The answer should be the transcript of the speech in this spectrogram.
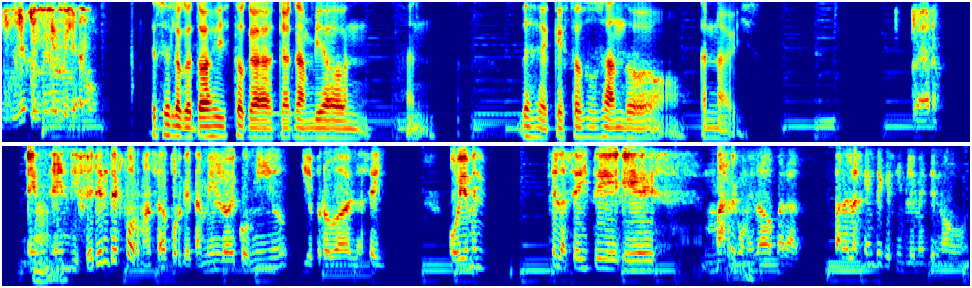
mi. Eso es lo que tú has visto que ha, que ha cambiado en- en- desde que estás usando cannabis. Claro. En, Ah. en diferentes formas, ¿sabes? Porque también lo he comido y he probado el aceite. Obviamente el aceite es más recomendado para, para la gente que simplemente no,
